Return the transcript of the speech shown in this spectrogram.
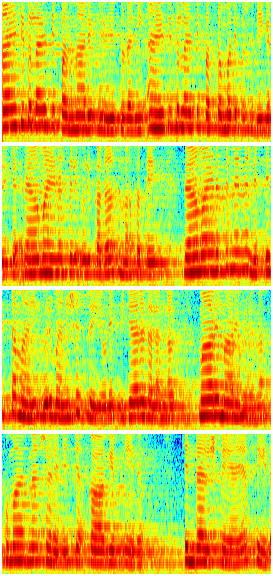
ആയിരത്തി തൊള്ളായിരത്തി പതിനാലിൽ എഴുതി തുടങ്ങി. ആയിരത്തി തൊള്ളായിരത്തി പത്തൊമ്പതിൽ പ്രസിദ്ധീകരിച്ച രാമായണത്തിലെ ഒരു കഥാസന്ദർഭത്തെ രാമായണത്തിൽ നിന്ന് വ്യത്യസ്തമായി ഒരു മനുഷ്യ സ്ത്രീയുടെ വിചാരതലങ്ങൾ മാറി മാറി വരുന്ന കുമാരനാശ രചിച്ച കാവ്യം ഏത്? ചിന്താവിഷ്ടയായ സീത.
